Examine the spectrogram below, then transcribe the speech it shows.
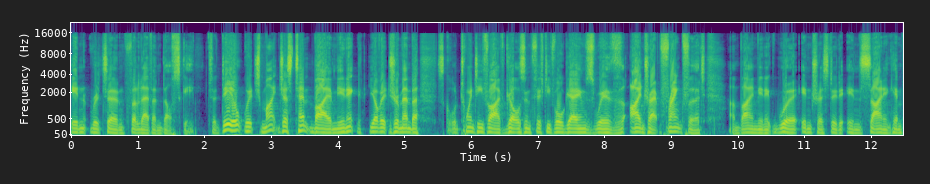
in return for Lewandowski. It's a deal which might just tempt Bayern Munich. Jovic, remember, scored 25 goals in 54 games with Eintracht Frankfurt, and Bayern Munich were interested in signing him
